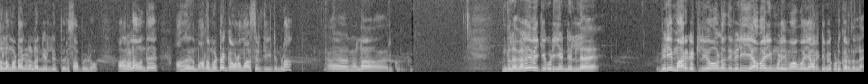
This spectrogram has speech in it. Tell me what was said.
சொல்ல மாட்டாங்க. நல்லா நெல் பெருசாக போயிடும். அதனால் வந்து அந்த அதை மட்டும் கவனமாக செலுத்திக்கிட்டோம்னா நல்லா இருக்கும். இதில் விளைய வைக்கக்கூடிய நெல்லை வெளி மார்க்கெட்லேயோ அல்லது வெளி வியாபாரி மூலியமாகவோ யார்கிட்டையுமே கொடுக்கறதில்ல.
